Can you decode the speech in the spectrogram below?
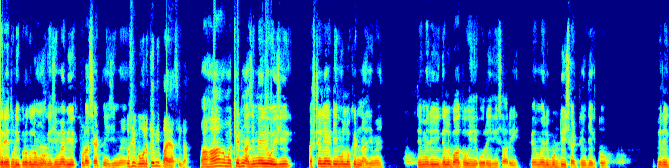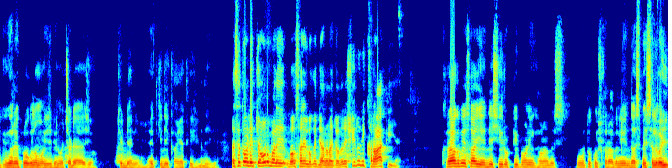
ਗਰੇ ਥੋੜੀ ਪ੍ਰੋਬਲਮ ਹੋ ਗਈ ਸੀ ਮੈਂ ਵੀ ਇੱਕ ਥੋੜਾ ਸੈੱਟ ਨਹੀਂ ਸੀ ਮੈਂ ਤੁਸੀਂ ਬੋਲ ਕੇ ਵੀ ਪਾਇਆ ਸੀਗਾ। ਹਾਂ ਹਾਂ ਮੈਂ ਖੇਡਣਾ ਸੀ ਮੇਰੀ ਹੋਈ ਸੀ ਆਸਟ੍ਰੇਲੀਆ ਟੀਮ ਵੱਲੋਂ ਖੇਡਣਾ ਸੀ ਮੈਂ। ਤੇ ਮੇਰੀ ਗੱਲਬਾਤ ਹੋਈ ਹੋ ਰਹੀ ਸੀ ਸਾਰੀ। ਤੇ ਮੇਰੀ ਬੁੱਢੀ ਸੈੱਟ ਨਹੀਂ ਦੇਖ ਤੋ। ਫਿਰ ਇੱਕ ਘਰੇ ਪ੍ਰੋਬਲਮ ਹੋਈ ਜੀ ਫਿਰ ਮੈਂ ਚੜਾਇਆ ਸੀ ਉਹ ਖੇਡਿਆ ਨਹੀਂ ਐਤਕੀ ਦੇਖਾਂਗੇ ਐਤਕੀ ਖੇਡਦੇ ਹੈਗੇ। ਤੁਹਾਡੇ ਚਾਹਣ ਵਾਲੇ ਬਹੁਤ ਸਾਰੇ ਲੋਕ ਜਾਣਨਾ ਚਾਹੁੰਦੇ ਨੇ। ਸ਼ੀਰੂ ਦੀ ਖੁਰਾਕ ਕੀ ਹੈ? ਖੁਰਾਕ ਵੀ ਸਾਈ ਹੈ ਦੇਸੀ ਰੋਟੀ ਪਾਣੀ ਖਾਣਾ ਬਸ ਹੋਰ ਤਾਂ ਕੁਝ ਖੁਰਾਕ ਨਹੀਂ ਇੰਦਾ ਸਪੈਸ਼ਲ ਬਈ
